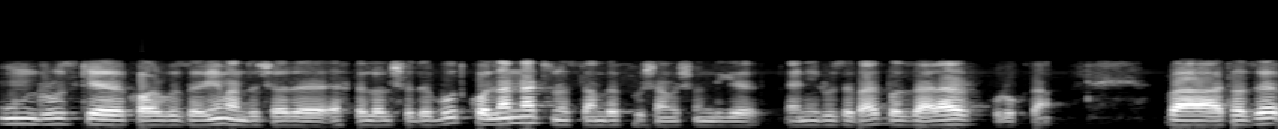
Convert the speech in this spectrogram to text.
اون روز که کارگزاری من دچار اختلال شده بود کلا نتونستم بفروشمشون دیگه. یعنی روز بعد با ضرر فروختم. و تازه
